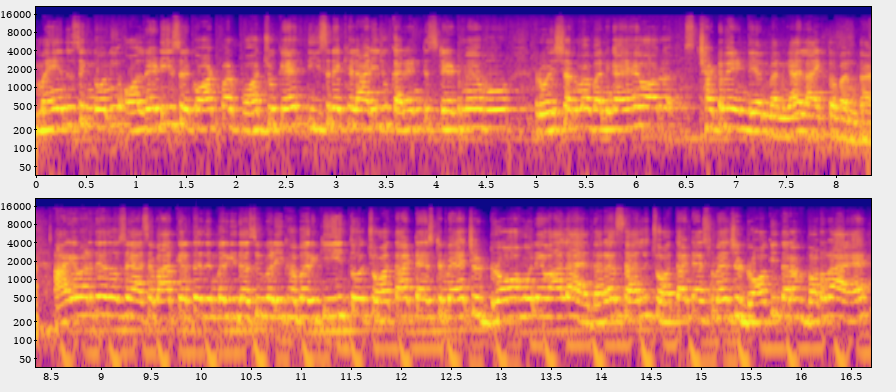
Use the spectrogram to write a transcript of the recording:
महेंद्र सिंह धोनी ऑलरेडी इस रिकॉर्ड पर पहुँच चुके हैं। तीसरे खिलाड़ी जो करंट स्टेट में है, वो रोहित शर्मा बन गए हैं और छठवे इंडियन बन गए लाइक तो बनता है। आगे बढ़ते हैं दोस्तों ऐसे बात करते हैं दिन भर की दसवीं बड़ी खबर की। तो चौथा टेस्ट मैच ड्रॉ होने वाला है। दरअसल, चौथा टेस्ट मैच ड्रॉ की तरफ़ बढ़ रहा है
